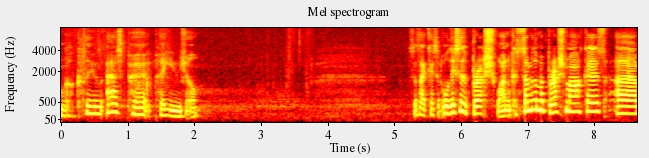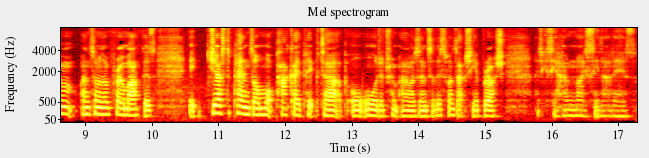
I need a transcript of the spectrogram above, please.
haven't got a clue as per per usual. So like I said, oh this is a brush one because some of them are brush markers um, and some of them are Promarkers. It just depends on what pack I picked up or ordered from Amazon. So this one's actually a brush. As you can see how nicely that is.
